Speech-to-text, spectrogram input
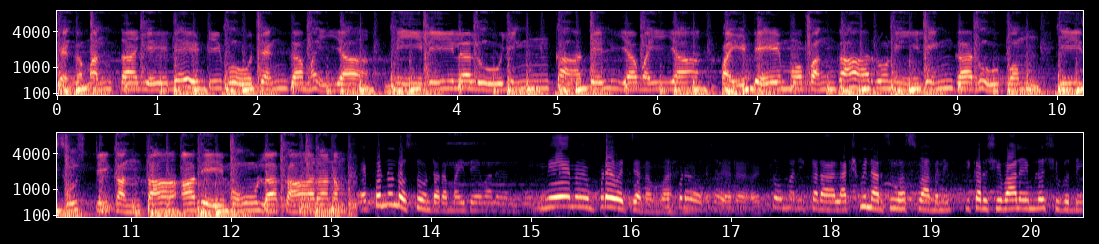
జగమంత ఏలేటి ఓ జంగమయ్యా. నీ లీలలు ఇంకా తెలియవయ్యా. పైటేమో బంగారు నీ లింగ రూపం. ఈ సృష్టికంతా అదే మూల కారణం. ఎప్పటి నుండి వస్తూ ఉంటారమ్మా ఈ దేవాలయానికి? నేను ఇప్పుడే వచ్చానమ్మా. సో మరి ఇక్కడ లక్ష్మీ నరసింహస్వామిని ఇక్కడ శివాలయంలో శివుని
